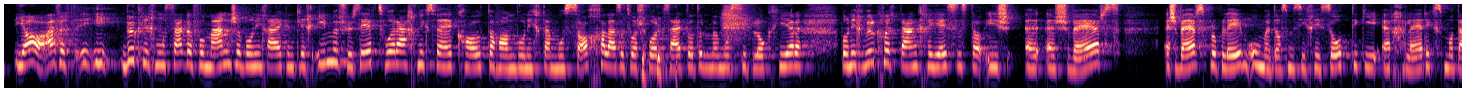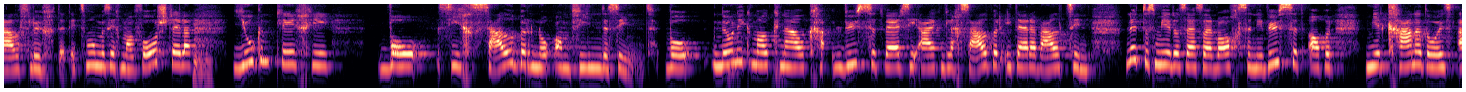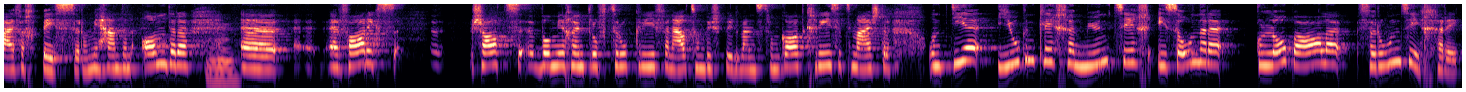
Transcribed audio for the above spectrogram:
ja, einfach, ich, wirklich, ich muss sagen, von Menschen, die ich eigentlich immer für sehr zurechnungsfähig gehalten habe, wo ich dann muss Sachen lesen muss, du hast vorhin gesagt, oder man muss sie blockieren, wo ich wirklich denke, Jesus, da ist ein, ein schweres ein schweres Problem um, dass man sich in solche Erklärungsmodelle flüchtet. Jetzt muss man sich mal vorstellen, mhm. Jugendliche wo sich selber noch am Finden sind, wo noch nicht mal genau wissen, wer sie eigentlich selber in dieser Welt sind. Nicht, dass wir das als Erwachsene wissen, aber wir kennen uns einfach besser und wir haben einen anderen mhm. äh, Erfahrungs Schatz, wo wir darauf zurückgreifen können, auch zum Beispiel, wenn es darum geht, Krisen zu meistern. Und die Jugendlichen müssen sich in so einer globalen Verunsicherung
